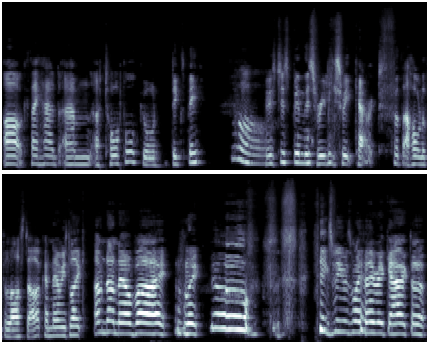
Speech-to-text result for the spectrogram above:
arc. They had um a turtle called Digsby, oh. who's just been this really sweet character for the whole of the last arc, and now he's like, "I'm done now, bye." I'm like, "No, Digsby was my favorite character."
